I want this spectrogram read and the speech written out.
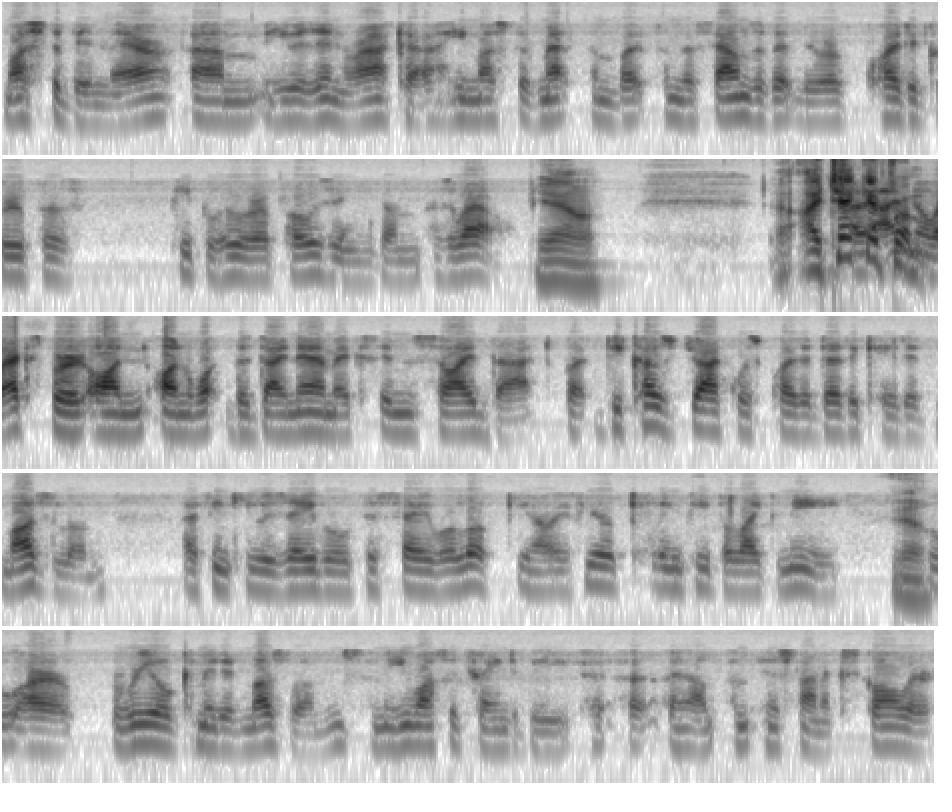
must have been there. Um, he was in Raqqa. He must have met them. But from the sounds of it, there were quite a group of people who were opposing them as well. Yeah. I take it I'm from no expert on on what the dynamics inside that, but because Jack was quite a dedicated Muslim, I think he was able to say, "Well, look, you know, if you're killing people like me, Yeah. who are real committed Muslims. I mean, he wants to train to be a, a, an Islamic scholar.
